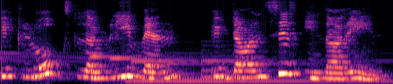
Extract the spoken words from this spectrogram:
It looks lovely when it dances in the rain.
